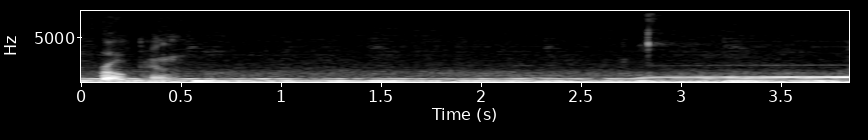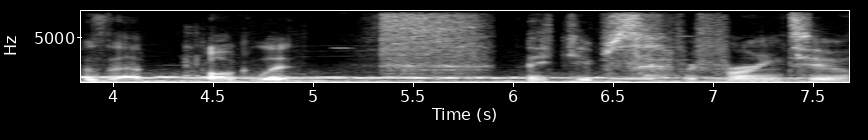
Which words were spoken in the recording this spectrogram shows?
Broken. What's that? Goglet? That he keeps referring to.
